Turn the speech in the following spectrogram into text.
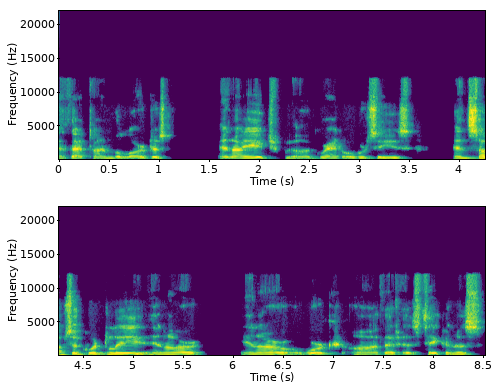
at that time the largest NIH uh, grant overseas, and subsequently in our in our work uh, that has taken us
